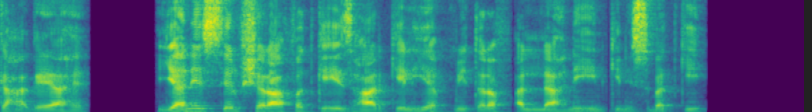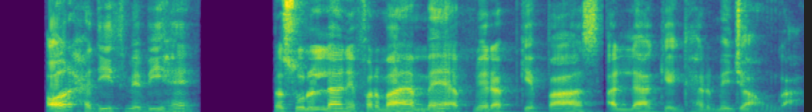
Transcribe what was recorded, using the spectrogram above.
کہا گیا ہے۔ یعنی صرف شرافت کے اظہار کے لیے اپنی طرف اللہ نے ان کی نسبت کی۔ اور حدیث میں بھی ہے، رسول اللہ نے فرمایا، میں اپنے رب کے پاس اللہ کے گھر میں جاؤں گا۔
